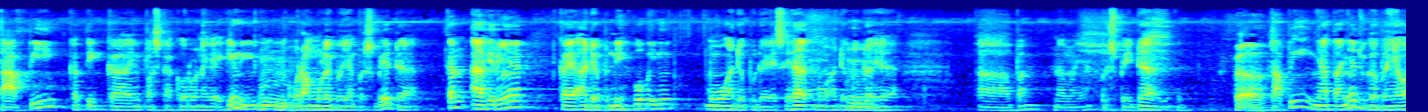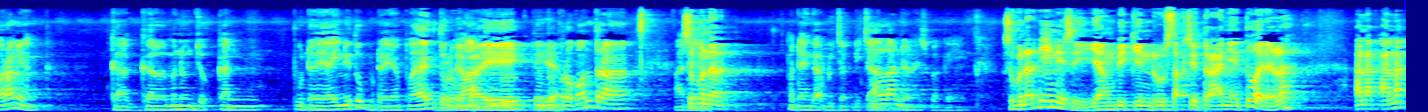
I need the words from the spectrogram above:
tapi ketika yang pasca corona kayak gini orang mulai banyak bersepeda kan akhirnya kayak ada benih oh ini mau ada budaya sehat mau ada budaya uh, apa namanya bersepeda gitu tapi nyatanya juga banyak orang yang gagal menunjukkan budaya ini tuh budaya baik tuh loh malah baik, timbul, timbul iya. pro kontra ada Sebenar ada yang nggak bijak di jalan dan lain sebagainya sebenarnya ini sih yang bikin rusak citranya itu adalah anak-anak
